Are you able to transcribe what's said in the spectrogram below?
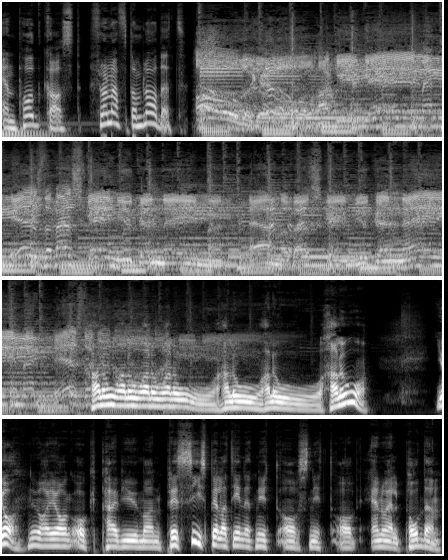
En podcast från Aftonbladet. Oh, the good old hockey game is the best game you can name. And the best game you can name is the... Hallå, hallå, hallå, hallå, hallå, hallå, hallå! Ja, nu har jag och Per Bjurman precis spelat in ett nytt avsnitt av NHL-podden.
